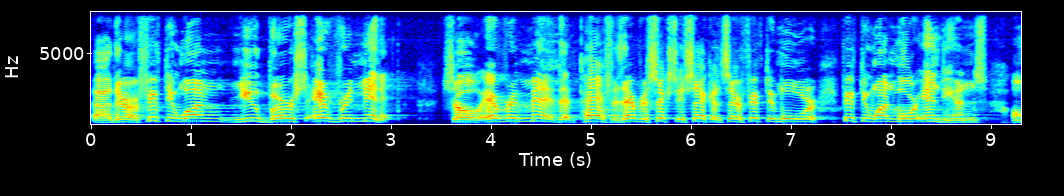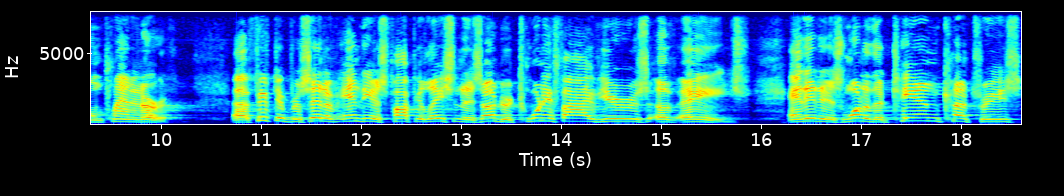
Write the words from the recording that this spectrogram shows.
Uh, there are 51 new births every minute. So every minute that passes, every 60 seconds, there are 50 more, 51 more Indians on planet Earth. Uh, 50% of India's population is under 25 years of age, and it is one of the 10 countries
